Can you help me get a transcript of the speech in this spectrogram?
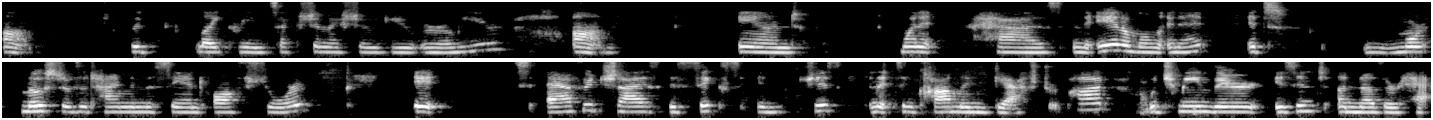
um, the light green section I showed you earlier. Um, and when it has an animal in it, it's more most of the time in the sand offshore. Its average size is six inches, and it's in common gastropod, which means there isn't another half.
